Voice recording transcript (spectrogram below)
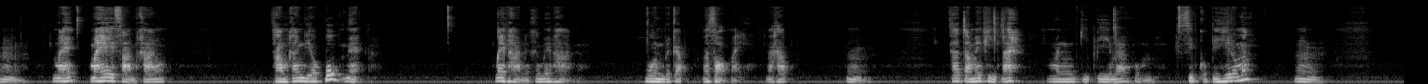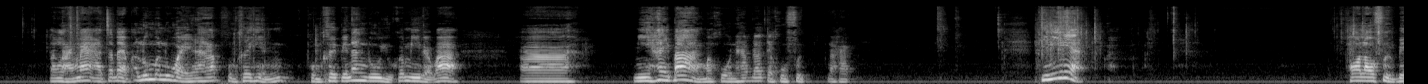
อืม ไม่ไม่ให้สามครั้งทำครั้งเดียวปุ๊บเนี่ย ไม่ผ่านคือไม่ผ่าน วนไปกับมาสอบใหม่นะครับ อืม ถ้าจำไม่ผิดนะ มันกี่ปีแล้วผมสิบกว่าปีที่แล้วมั้งอืม หลังๆมาอาจจะแบบอารมณ์อรวยนะครับ ผมเคยเห็น ผมเคยไปนั่งดูอยู่ก็มีแบบว่า อ่า มีให้บ้างบางคนนะครับ แล้วแต่ครูฝึกนะครับ ทีนี้เนี่ย พอเราฝึกเบ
